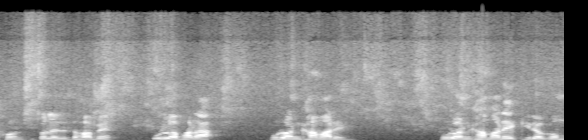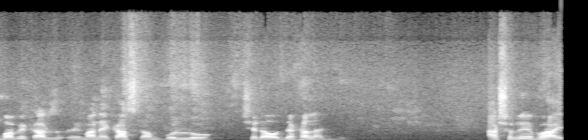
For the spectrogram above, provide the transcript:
এখন চলে যেতে হবে উল্লাপাড়া পুরন খামারে। পুরন খামারে কীরকমভাবে কাজ মানে কাজকাম করল, সেটাও দেখা লাগবে। আসলে ভাই,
